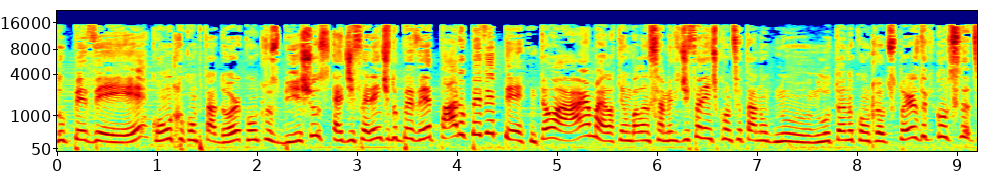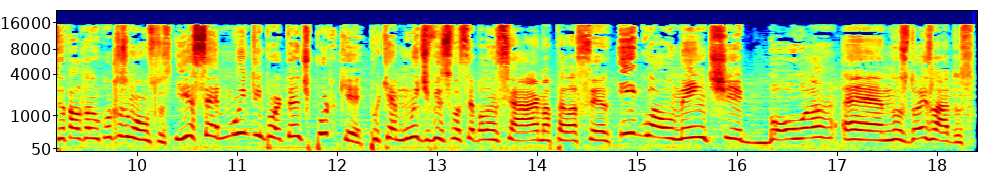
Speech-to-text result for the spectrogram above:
do PVE contra o computador, contra os bichos. É diferente do PVE para o PVP. Então a arma, ela tem um balanceamento diferente quando você tá no- no- lutando contra outros players do que quando você tá lutando contra os monstros. E isso é muito importante, por quê? Porque é muito difícil você balancear a arma pra ela ser igualmente boa é, nos dois lados.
